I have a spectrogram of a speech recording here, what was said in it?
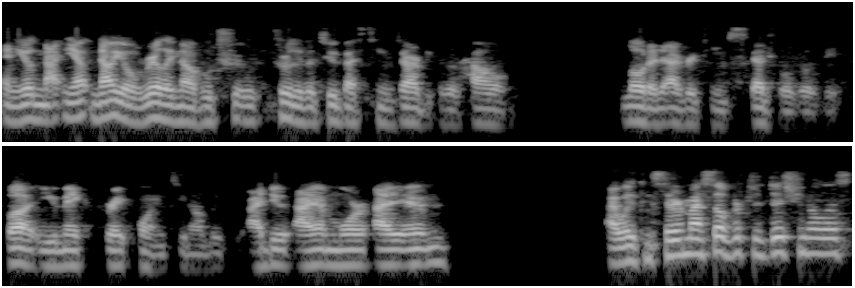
and you'll not you know, now you'll really know who tru- truly the two best teams are because of how loaded every team's schedule will be. But you make great points. You know, I do. I am more. I am. I would consider myself a traditionalist,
